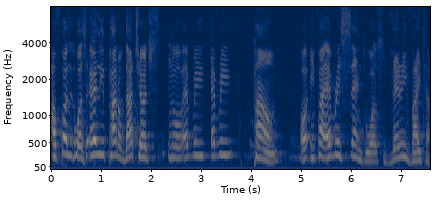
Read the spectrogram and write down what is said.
of course it was early part of that church you know, every, every pound, or in fact, every cent was very vital.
